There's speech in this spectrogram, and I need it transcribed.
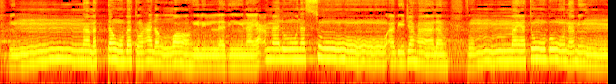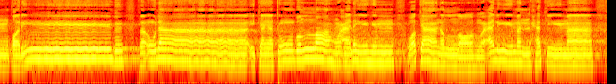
إنما التوبة على الله للذين يعملون السوء بجهالة ثم يتوبون من قريب فأولئك يتوب الله عليهم وكان الله عليما حكيما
